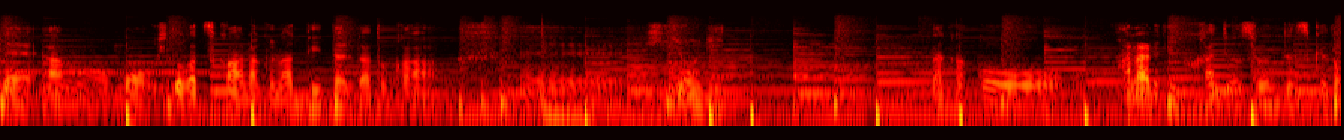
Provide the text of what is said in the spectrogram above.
ね、あのもう人が使わなくなっていったりだとか、えー非常になんかこう、離れていく感じがするんですけど、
